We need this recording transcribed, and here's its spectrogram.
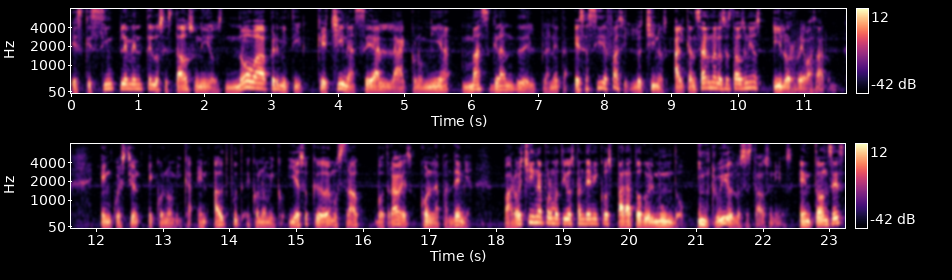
es que simplemente los Estados Unidos no va a permitir que China sea la economía más grande del planeta. Es así de fácil. Los chinos alcanzaron a los Estados Unidos y los rebasaron en cuestión económica, en output económico. Y eso quedó demostrado otra vez con la pandemia paró China por motivos pandémicos para todo el mundo, incluidos los Estados Unidos. Entonces,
